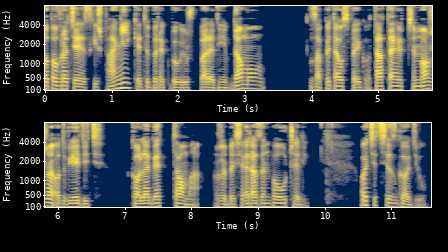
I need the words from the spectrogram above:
Po powrocie z Hiszpanii, kiedy Breck był już parę dni w domu, zapytał swojego tatę, czy może odwiedzić kolegę Toma, żeby się razem pouczyli. Ojciec się zgodził.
